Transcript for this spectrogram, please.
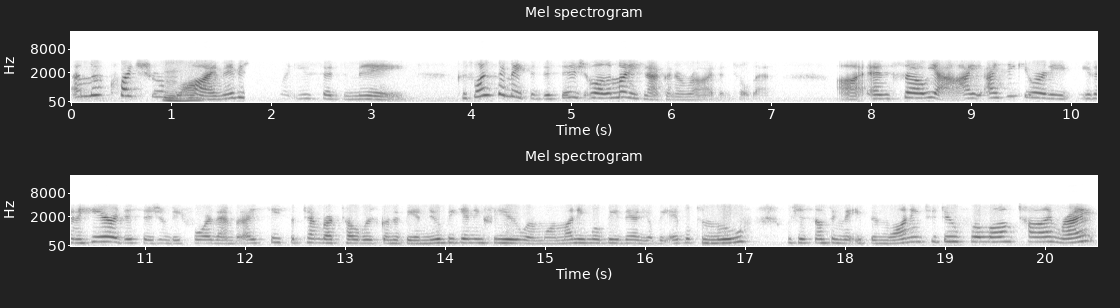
I'm not quite sure Mhm. why. Maybe it's what you said to me. Because once they make the decision, well, the money's not going to arrive until then. Uh, and so, yeah, I, I think you already you're going to hear a decision before then. But I see September, October is going to be a new beginning for you, where more money will be there. You'll be able to move, which is something that you've been wanting to do for a long time, right?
